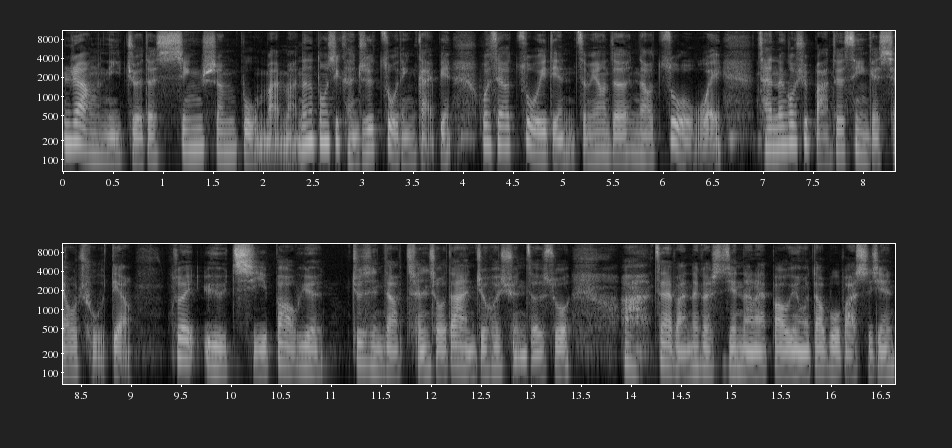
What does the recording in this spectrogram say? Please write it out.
让你觉得心生不满嘛？那个东西可能就是做点改变，或是要做一点怎么样的那作为，才能够去把这个事情给消除掉。所以，与其抱怨，就是你知道，成熟大人就会选择说。啊！再把那个时间拿来抱怨，我倒不如把时间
